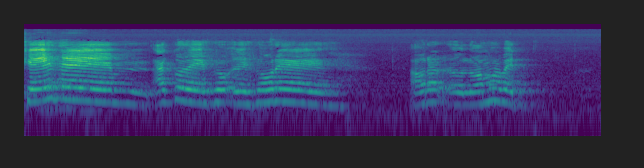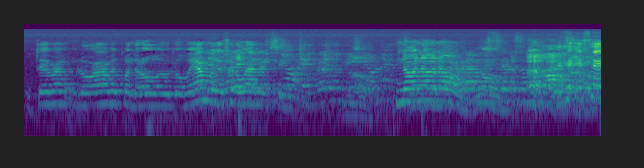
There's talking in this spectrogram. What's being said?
Que es de mm, algo de, erro- de errores. Ahora lo vamos a ver. Ustedes van- lo van a ver cuando lo, lo veamos, yo se lo voy a decir. No, no, no, no. Ese es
